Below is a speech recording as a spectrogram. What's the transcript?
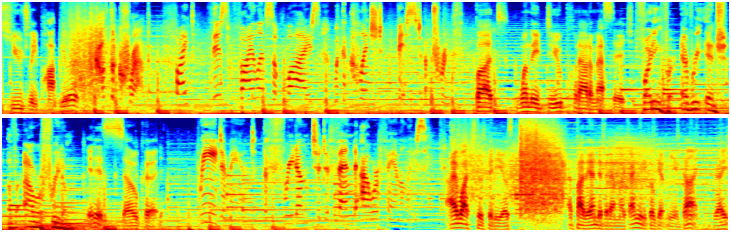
hugely popular. Cut the crap. Fight this violence of lies with the clenched fist of truth. But when they do put out a message, fighting for every inch of our freedom, it is so good. We demand the freedom to defend our families. I watch those videos, and by the end of it, I'm like, I need to go get me a gun, right?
